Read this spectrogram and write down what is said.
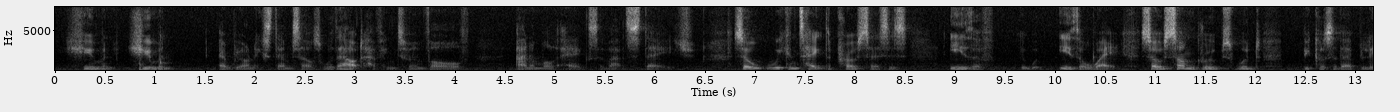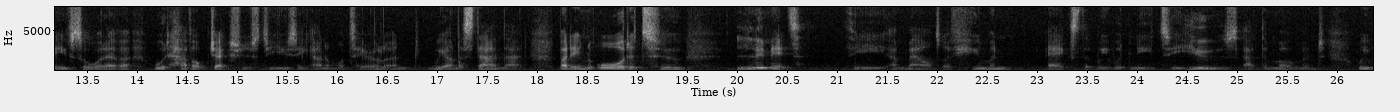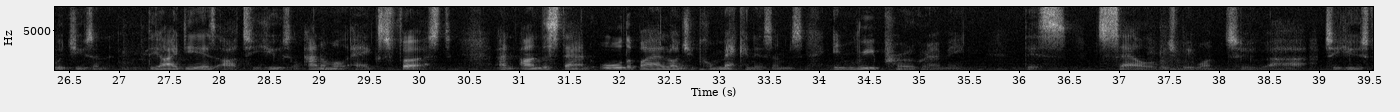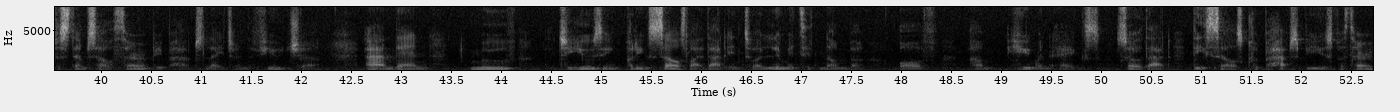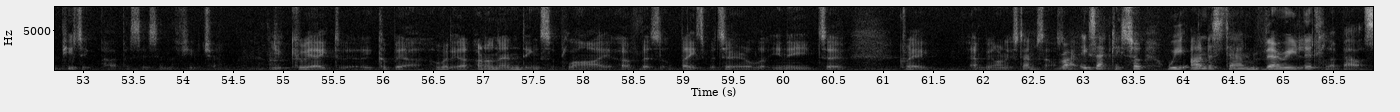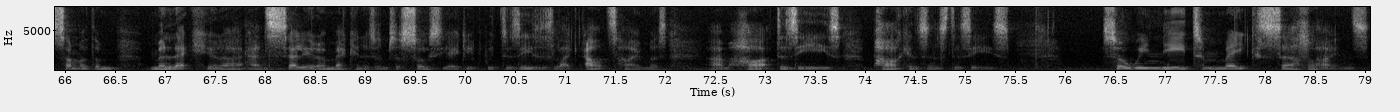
human human embryonic stem cells without having to involve animal eggs at that stage. So we can take the processes either either way. So some groups would because of their beliefs or whatever would have objections to using animal material and we understand that. But in order to limit the amount of human eggs that we would need to use at the moment, we would use an, the ideas are to use animal eggs first and understand all the biological mechanisms in reprogramming this cell which we want to uh, to use for stem cell therapy perhaps later in the future and then move to using putting cells like that into a limited number of um, human eggs so that these cells could perhaps be used for therapeutic purposes in the future. You create, it could be a, really an unending supply of this base material that you need to create embryonic stem cells. Right, exactly. So we understand very little about some of the molecular and cellular mechanisms associated with diseases like Alzheimer's, um, heart disease, Parkinson's disease. So we need to make cell lines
